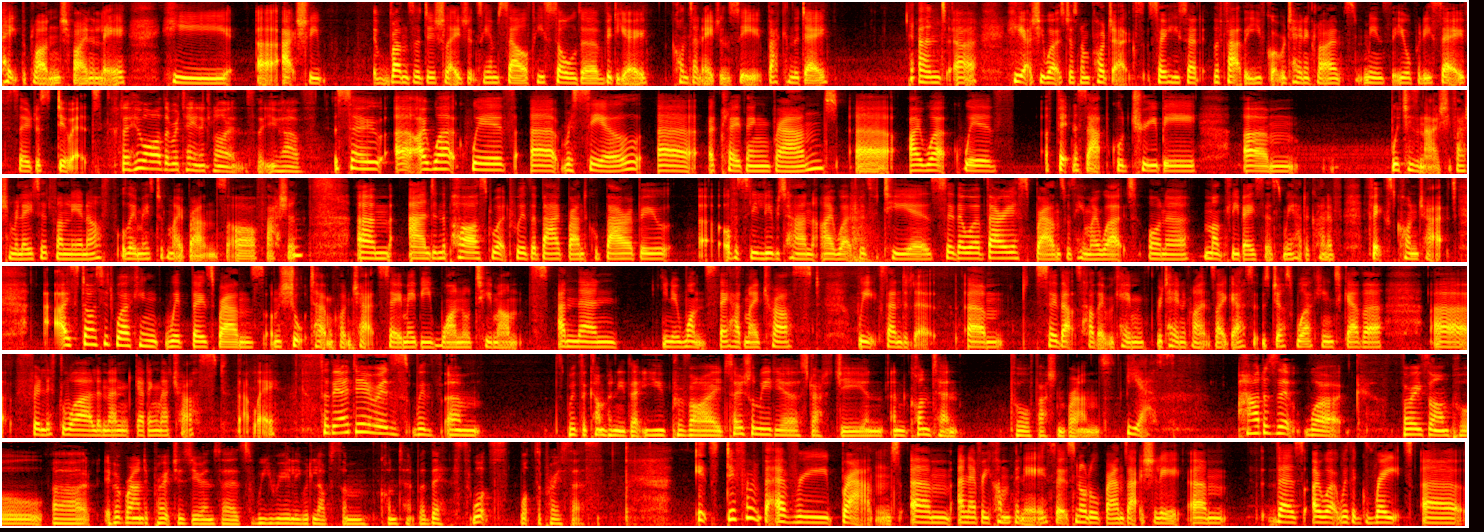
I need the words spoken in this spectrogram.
take the plunge. Finally, he uh, actually runs a digital agency himself. He sold a video content agency back in the day and uh, he actually works just on projects. So he said the fact that you've got retainer clients means that you're pretty safe. So just do it. So who are the retainer clients that you have? So uh, I work with uh, uh, a clothing brand. Uh, I work with a fitness app called Truby. Um, which isn't actually fashion related, funnily enough, although most of my brands are fashion. Um, and in the past, worked with a bag brand called Baraboo, uh, obviously Louboutin I worked with for two years. So there were various brands with whom I worked on a monthly basis. We had a kind of fixed contract. I started working with those brands on a short term contract, so maybe one or two months. And then, you know, once they had my trust, we extended it. Um, so that's how they became retainer clients, I guess. It was just working together uh, for a little while and then getting their trust that way. So the idea is with um, with the company that you provide social media strategy and, and content for fashion brands. Yes. How does it work? For example, uh, if a brand approaches you and says, "We really would love some content for this," what's what's the process? It's different for every brand um, and every company. So it's not all brands actually. Um, there's I work with a great uh,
